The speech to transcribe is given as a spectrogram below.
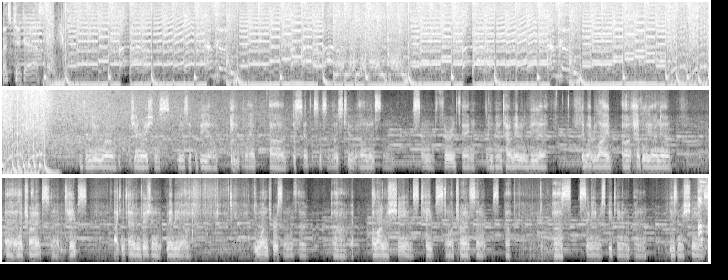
Let's kick ass. The new uh, generation's music will be um, it'll have uh, a synthesis of those two elements and some third thing that'll be entire maybe it'll be uh, it might rely uh, heavily on uh, electronics uh, tapes. I can kind of envision maybe uh, one person with a, uh, a lot of machines tapes and electronic setups uh, uh, singing or speaking and, and using machines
